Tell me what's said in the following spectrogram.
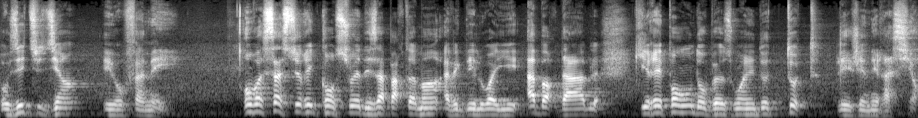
aux étudiants et aux familles. On va s'assurer de construire des appartements avec des loyers abordables qui répondent aux besoins de toutes les générations.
